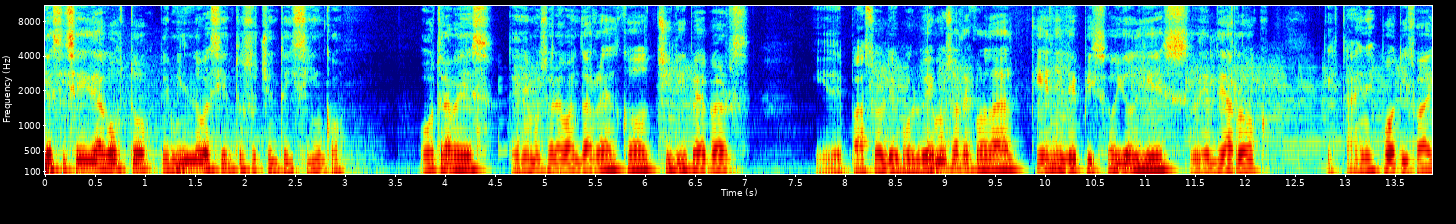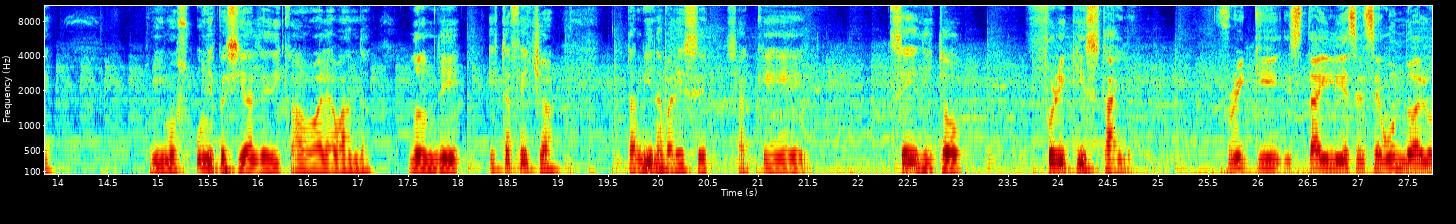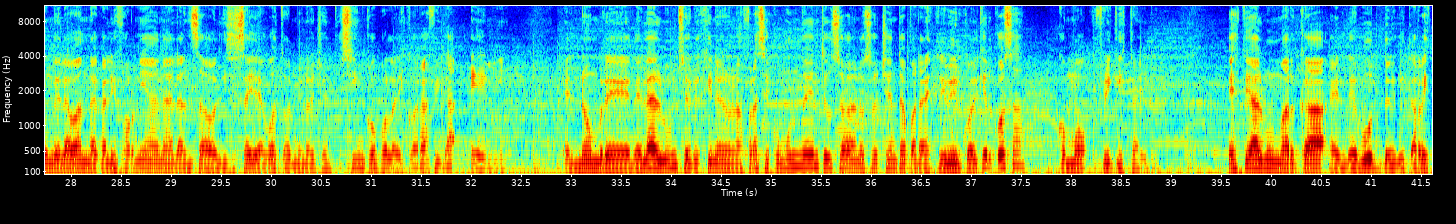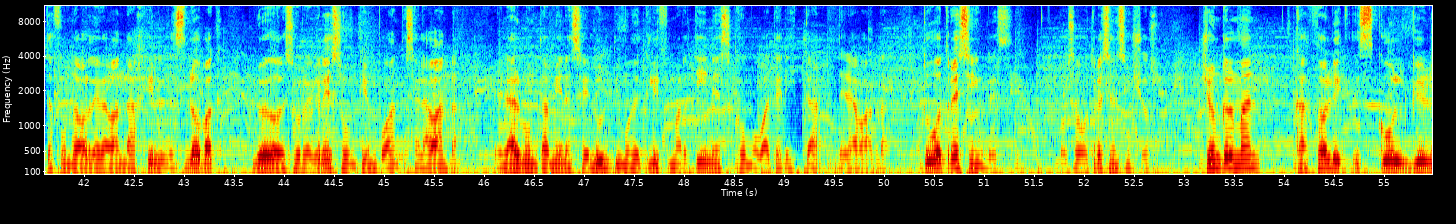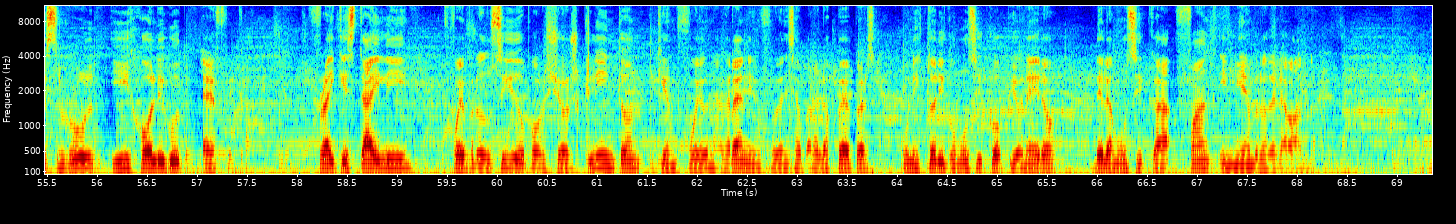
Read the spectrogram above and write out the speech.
...16 de agosto de 1985... ...otra vez tenemos a la banda Red Hot Chili Peppers... ...y de paso le volvemos a recordar que en el episodio 10 del Día Rock... ...que está en Spotify... ...tuvimos un especial dedicado a la banda... ...donde esta fecha también aparece... ...ya que se editó Freaky Style... Freaky Styley es el segundo álbum de la banda californiana lanzado el 16 de agosto de 1985 por la discográfica EMI. El nombre del álbum se origina en una frase comúnmente usada en los 80 para describir cualquier cosa como Freaky Styley. Este álbum marca el debut del guitarrista fundador de la banda Hillel Slovak luego de su regreso un tiempo antes a la banda. El álbum también es el último de Cliff Martínez como baterista de la banda. Tuvo tres singles, o sea, tres sencillos: Jungleman, Catholic School Girls Rule y Hollywood Africa. Freaky Styley fue producido por George Clinton, quien fue una gran influencia para los Peppers, un histórico músico pionero de la música funk y miembro de la banda.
